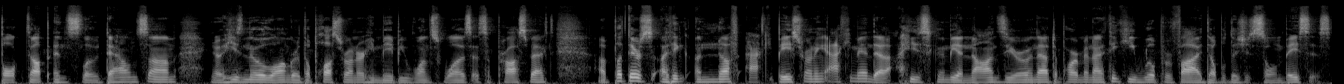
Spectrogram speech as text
bulked up and slowed down some. You know, he's no longer the plus runner he maybe once was as a prospect. Uh, but there's, I think, enough ac- base running acumen that he's going to be a non zero in that department. I think he will provide double digit stolen bases.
